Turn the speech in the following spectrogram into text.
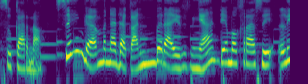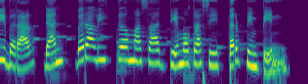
Soekarno, sehingga menandakan berakhirnya demokrasi liberal dan beralih ke masa demokrasi terpimpin.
